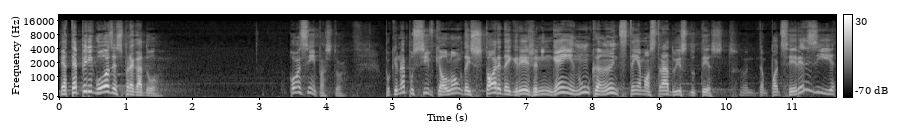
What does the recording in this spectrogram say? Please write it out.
é até perigoso esse pregador. Como assim, pastor? Porque não é possível que ao longo da história da igreja ninguém nunca antes tenha mostrado isso do texto. Então pode ser heresia.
